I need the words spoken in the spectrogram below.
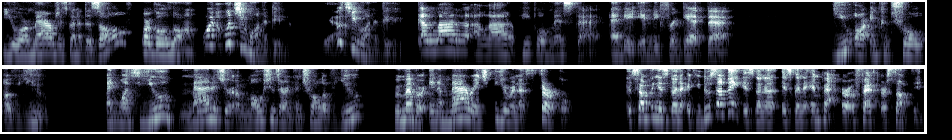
your marriage is going to dissolve or go long? What what you want to do? Yeah. What you want to do? A lot of a lot of people miss that and they and they forget that you are in control of you. And once you manage your emotions are in control of you, remember in a marriage, you're in a circle. If something is gonna, if you do something, it's gonna, it's gonna impact or affect or something.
